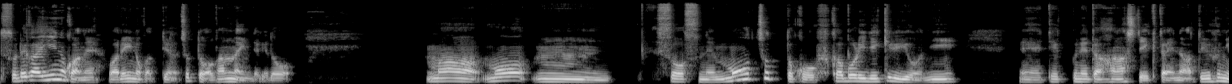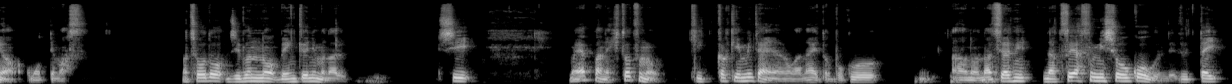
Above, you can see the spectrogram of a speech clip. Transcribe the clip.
それがいいのかね、悪いのかっていうのはちょっとわかんないんだけど、まあ、もう、うん、そうですね、もうちょっとこう深掘りできるように、えー、テックネタ話していきたいなというふうには思ってます。まあ、ちょうど自分の勉強にもなるし、まあ、やっぱね、一つのきっかけみたいなのがないと僕、あの、夏休み、夏休み症候群で絶対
